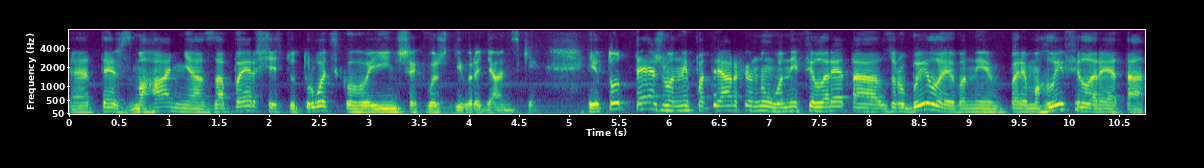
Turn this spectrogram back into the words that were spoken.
е, теж змагання за першість у Троцького і інших вождів радянських. І тут теж вони патріархи, ну вони Філарета зробили, вони перемогли Філарета.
